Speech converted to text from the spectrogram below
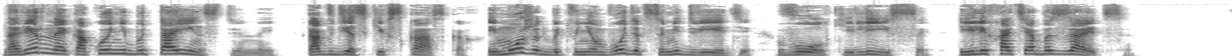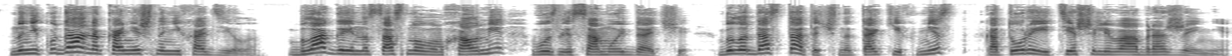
Наверное, какой-нибудь таинственный, как в детских сказках, и, может быть, в нем водятся медведи, волки, лисы или хотя бы зайцы. Но никуда она, конечно, не ходила. Благо и на сосновом холме возле самой дачи было достаточно таких мест, которые тешили воображение.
